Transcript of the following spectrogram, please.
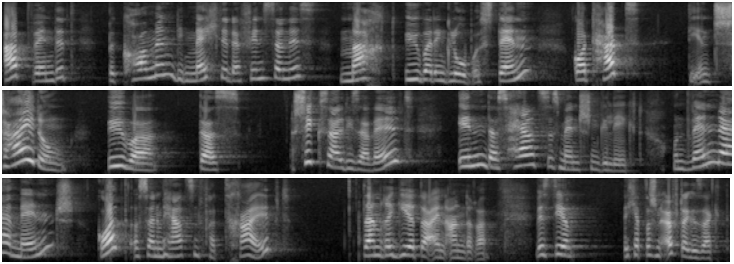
abwendet, bekommen die Mächte der Finsternis Macht über den Globus. Denn Gott hat die Entscheidung über das Schicksal dieser Welt in das Herz des Menschen gelegt. Und wenn der Mensch Gott aus seinem Herzen vertreibt, dann regiert da ein anderer. Wisst ihr, ich habe das schon öfter gesagt,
